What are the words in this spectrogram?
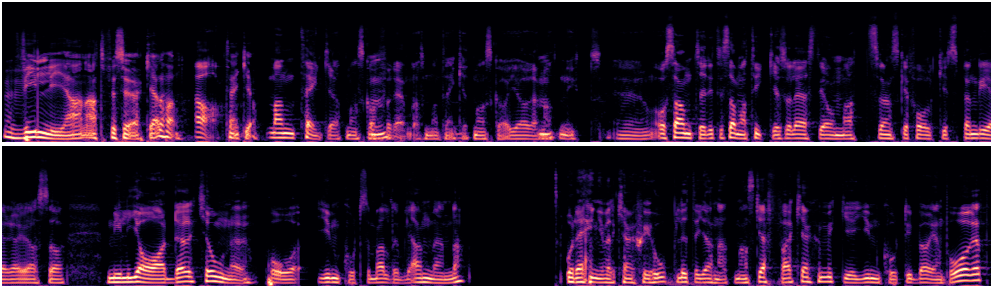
Viljan att försöka i alla fall, Ja. tänker jag. Man tänker att man ska förändras, man tänker att man ska göra något nytt. Eh, Och samtidigt i samma artikel så läste jag om att svenska folket spenderar ju alltså miljarder kronor på gymkort som aldrig blir använda. Och det hänger väl kanske ihop lite grann att man skaffar kanske mycket gymkort i början på året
